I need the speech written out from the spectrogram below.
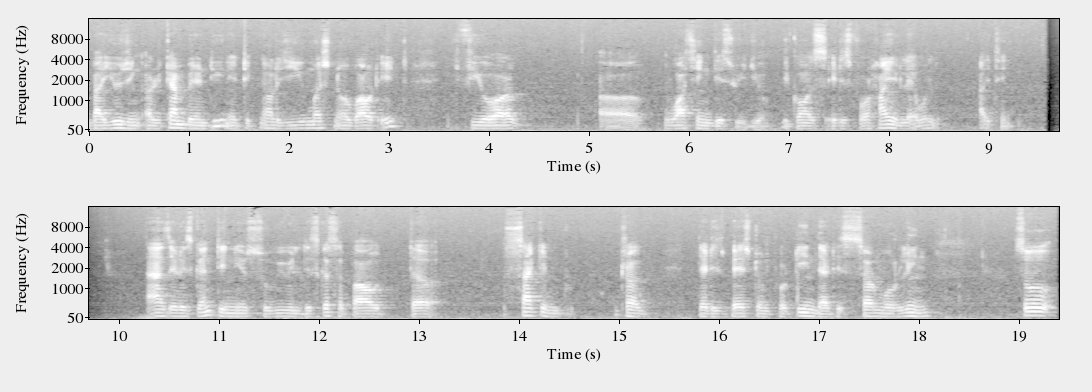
by using a recombinant DNA technology you must know about it if you are uh, watching this video because it is for higher level I think. As it is continuous so we will discuss about the second drug that is based on protein that is sermorelin so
